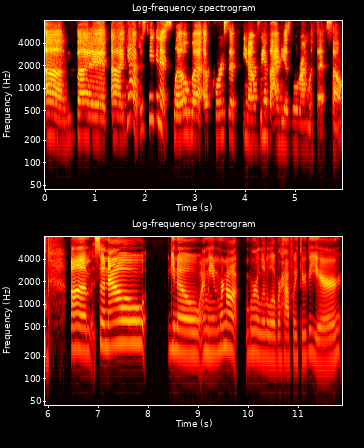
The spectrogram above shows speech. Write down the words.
Um, but uh, yeah, just taking it slow. But of course, if you know, if we have the ideas, we'll run with it. So Um, so now, you know, I mean, we're not we're a little over halfway through the year.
